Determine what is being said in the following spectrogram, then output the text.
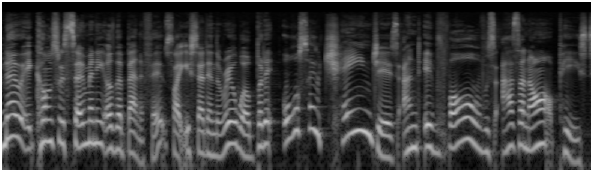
no, it comes with so many other benefits, like you said in the real world, but it also changes and evolves as an art piece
